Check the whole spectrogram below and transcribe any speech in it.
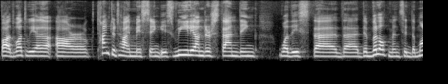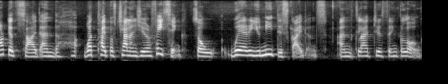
But what we are, are time to time missing is really understanding what is the, the developments in the market side and what type of challenge you're facing. So where you need this guidance and glad to think along.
